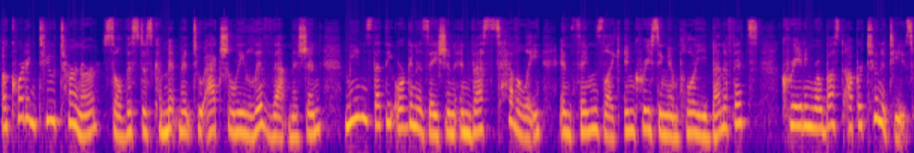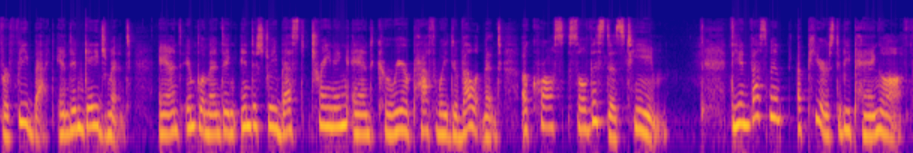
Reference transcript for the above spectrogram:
According to Turner, Solvista's commitment to actually live that mission means that the organization invests heavily in things like increasing employee benefits, creating robust opportunities for feedback and engagement, and implementing industry best training and career pathway development across Solvista's team. The investment appears to be paying off.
